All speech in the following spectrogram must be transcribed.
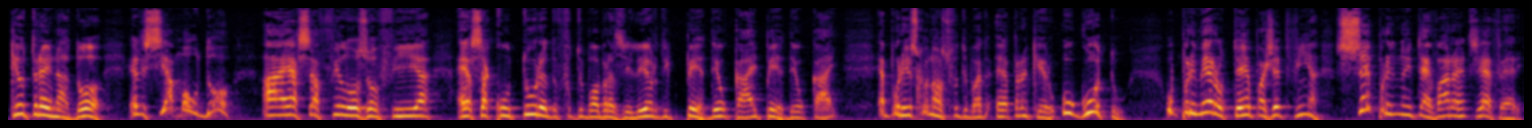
que o treinador ele se amoldou a essa filosofia, a essa cultura do futebol brasileiro de perdeu, cai, perdeu, cai. É por isso que o nosso futebol é tranqueiro. O Guto, o primeiro tempo a gente vinha, sempre no intervalo a gente se refere.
